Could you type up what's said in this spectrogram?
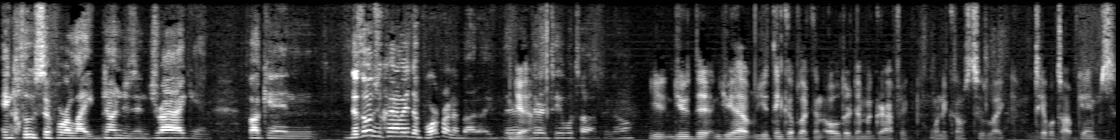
inclusive for like Dungeons and Dragon, fucking. There's the ones who kind of made the forefront about it. Like they're Yeah. they're tabletop, you know. You you you have you think of like an older demographic when it comes to like tabletop games.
